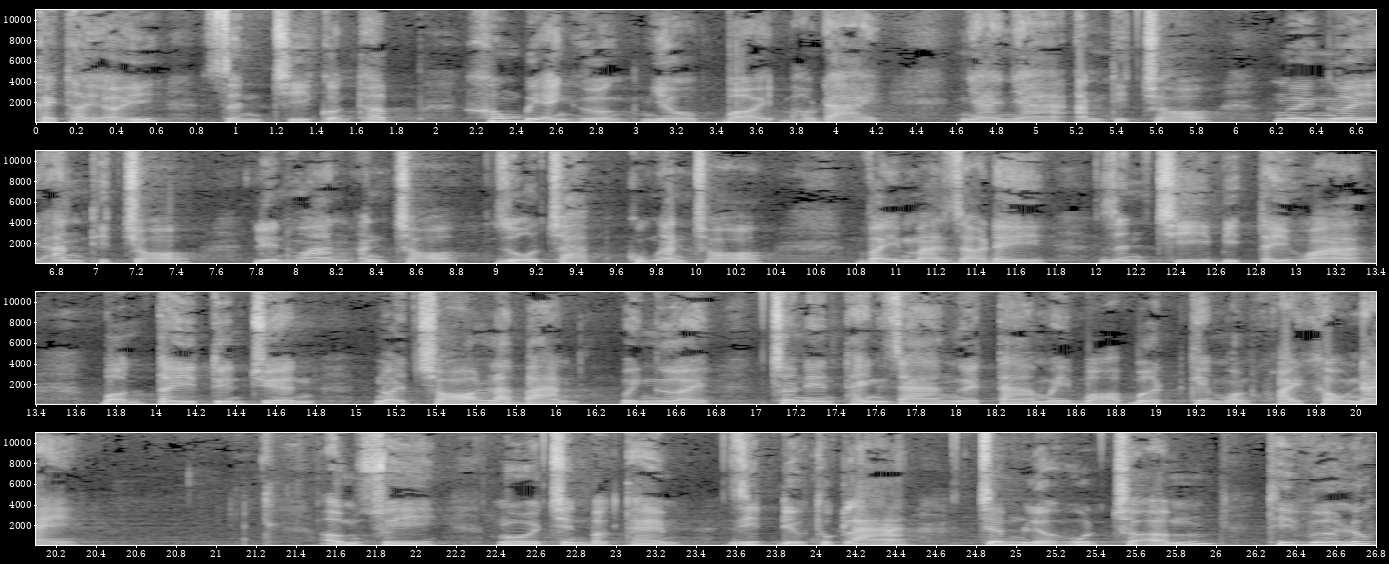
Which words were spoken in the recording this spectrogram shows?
Cái thời ấy, dân trí còn thấp, không bị ảnh hưởng nhiều bởi báo đài, nhà nhà ăn thịt chó, người người ăn thịt chó, liên hoan ăn chó, dỗ chạp cũng ăn chó. Vậy mà giờ đây dân trí bị Tây hóa, bọn Tây tuyên truyền nói chó là bạn với người cho nên thành ra người ta mới bỏ bớt cái món khoái khẩu này. Ông Suy ngồi trên bậc thềm rít điếu thuốc lá, châm lửa hút cho ấm thì vừa lúc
